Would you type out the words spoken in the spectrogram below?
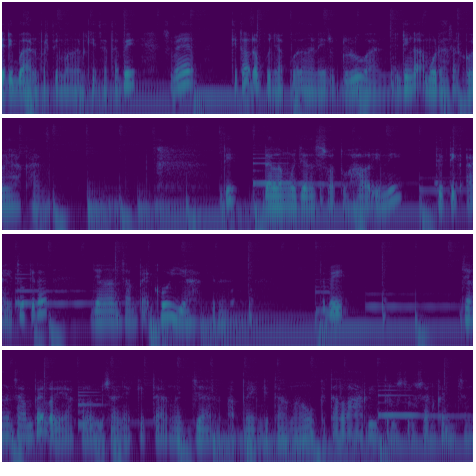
jadi bahan pertimbangan kita. Tapi sebenarnya kita udah punya pegangan hidup duluan jadi nggak mudah tergoyahkan. Jadi dalam ngejar sesuatu hal ini titik A itu kita jangan sampai goyah gitu. Tapi jangan sampai loh ya kalau misalnya kita ngejar apa yang kita mau kita lari terus-terusan kenceng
